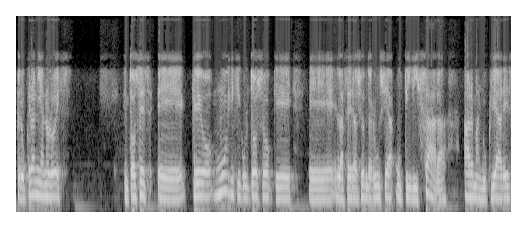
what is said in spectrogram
pero Ucrania no lo es. Entonces, eh, creo muy dificultoso que la Federación de Rusia utilizara armas nucleares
